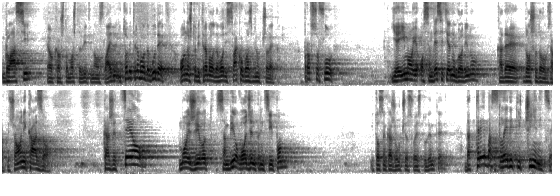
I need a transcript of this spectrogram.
glasi, evo kao što možete vidite na ovom slajdu, i to bi trebalo da bude ono što bi trebalo da vodi svakog ozbiljnog čoveka. Profesor Flu je imao je 81 godinu kada je došao do ovog zaključa. On je kazao, kaže, ceo moj život sam bio vođen principom, i to sam, kaže, učio svoje studente, da treba slediti činjenice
